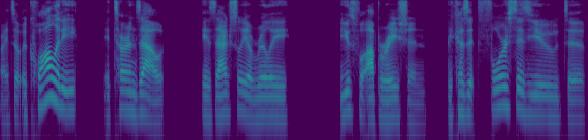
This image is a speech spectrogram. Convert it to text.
right? So equality, it turns out, is actually a really useful operation because it forces you to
